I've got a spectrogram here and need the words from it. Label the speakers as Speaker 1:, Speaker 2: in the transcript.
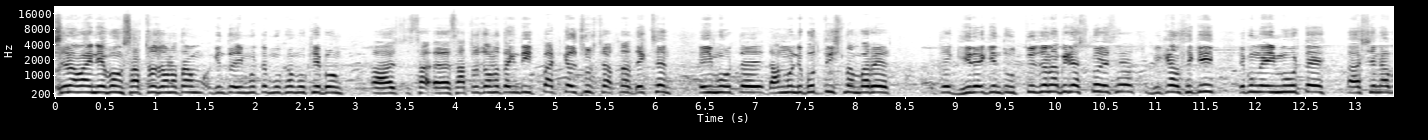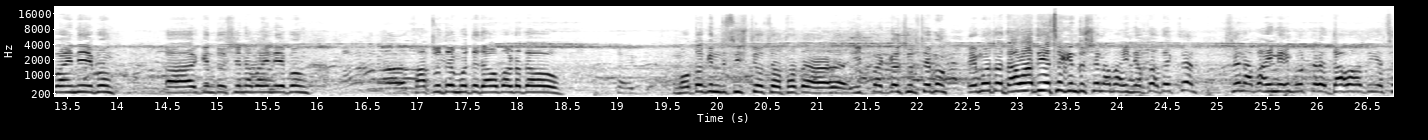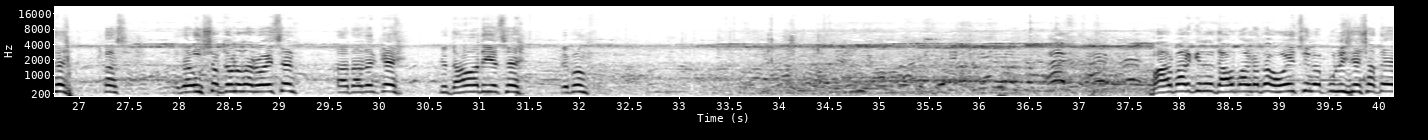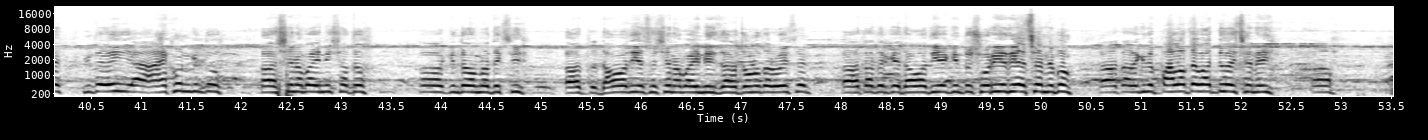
Speaker 1: সেনাবাহিনী এবং ছাত্র জনতা কিন্তু এই মুহূর্তে মুখোমুখি এবং ছাত্র জনতা কিন্তু ইট পাটকেল ছুটছে। আপনারা দেখছেন, এই মুহূর্তে ধানমন্ডি বত্রিশ নম্বরের কে ঘিরে কিন্তু উত্তেজনা বিরাজ করেছে বিকাল থেকে এবং এই মুহূর্তে সেনাবাহিনী এবং কিন্তু সেনাবাহিনী এবং ছাত্রদের মধ্যে দেওয়া পাল্টা দেওয়া মতো কিন্তু সৃষ্টি হচ্ছে, অর্থাৎ ইট পাটকেল ছুটছে এবং এই মুহূর্তে দাওয়া দিয়েছে কিন্তু সেনাবাহিনী। আপনারা দেখছেন, সেনাবাহিনী এই মুহূর্তে দাওয়া দিয়েছে। উৎসব জনতা রয়েছেন তাদেরকে দাওয়া দিয়েছে এবং বারবার কিন্তু দাও পাল্টা দেওয়া হয়েছিল পুলিশের সাথে, কিন্তু এই এখন কিন্তু সেনাবাহিনীর সাথে কিন্তু আমরা দেখছি দাওয়া দিয়েছে সেনাবাহিনী, যারা জনতা রয়েছেন তাদেরকে দাওয়া দিয়ে কিন্তু সরিয়ে দিয়েছেন এবং তারা কিন্তু পালাতে বাধ্য হয়েছেন এই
